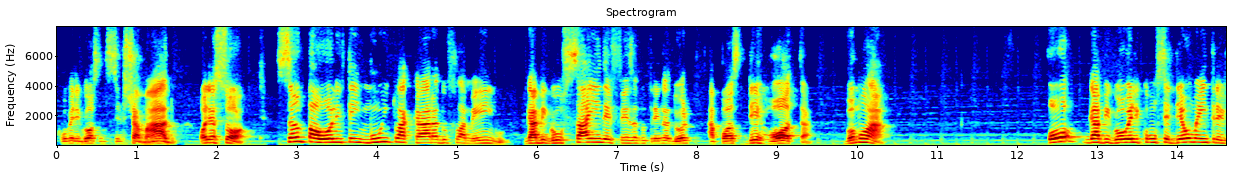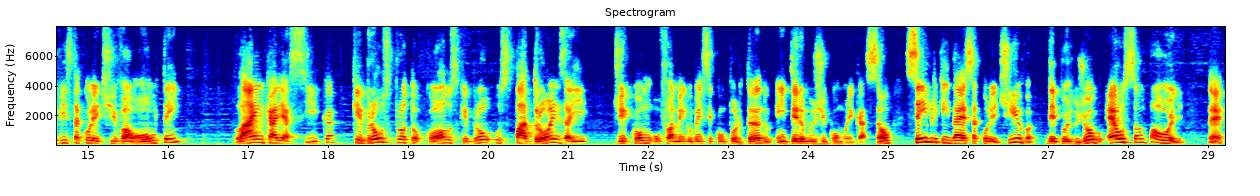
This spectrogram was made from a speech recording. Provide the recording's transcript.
como ele gosta de ser chamado. Olha só, Sampaoli tem muito a cara do Flamengo. Gabigol sai em defesa do treinador após derrota. Vamos lá. O Gabigol ele concedeu uma entrevista coletiva ontem, lá em Cariacica, quebrou os protocolos, quebrou os padrões aí de como o Flamengo vem se comportando em termos de comunicação. Sempre quem dá essa coletiva depois do jogo é o Sampaoli, né?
